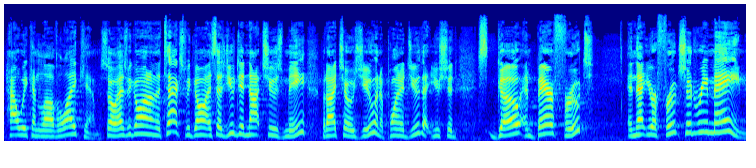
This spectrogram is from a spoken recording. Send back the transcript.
how we can love like him. So as we go on in the text, we go on, it says, You did not choose me, but I chose you and appointed you that you should go and bear fruit, and that your fruit should remain,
